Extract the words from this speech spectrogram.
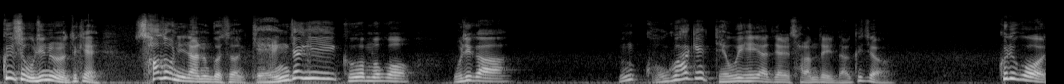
그래서 우리는 어떻게 사돈이라는 것은 굉장히 그거 뭐고 우리가 응? 고고하게 대우해야 될 사람들이다 그죠 그리고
